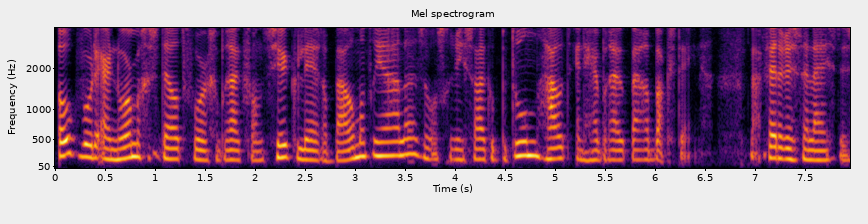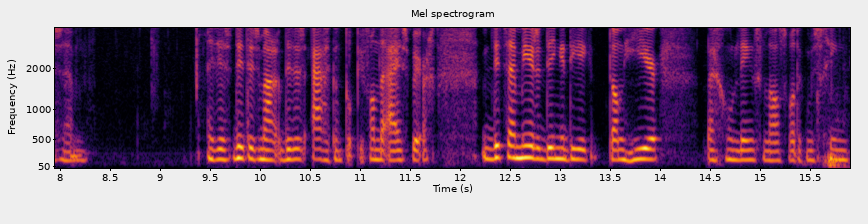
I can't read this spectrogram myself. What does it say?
Ook worden er normen gesteld voor gebruik van circulaire bouwmaterialen, zoals gerecycled beton, hout en herbruikbare bakstenen. Nou, verder is de lijst dus. Um, het is, dit, is maar, dit is eigenlijk een topje van de ijsberg. Dit zijn meer de dingen die ik dan hier bij GroenLinks las, wat ik misschien,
